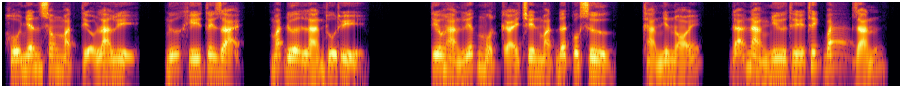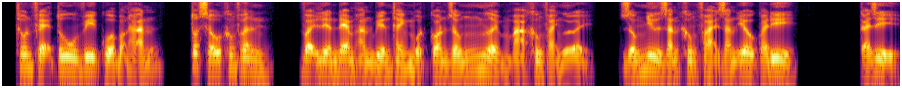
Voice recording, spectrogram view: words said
Hồ nhân song mặt tiểu la lị, ngữ khí tê dại, mắt đưa làn thu thủy. Tiêu hàn liếc một cái trên mặt đất quốc sư, thản nhiên nói, đã nàng như thế thích bắt rắn, thôn phệ tu vi của bọn hắn, tốt xấu không phân, vậy liền đem hắn biến thành một con giống người mà không phải người, giống như rắn không phải rắn yêu quái đi. Cái gì?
